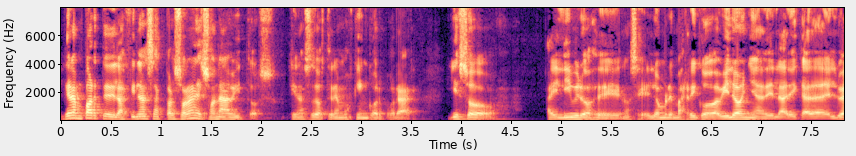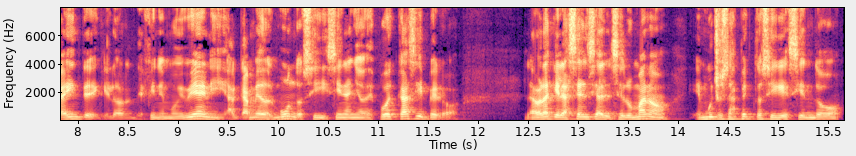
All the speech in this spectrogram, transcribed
gran parte de las finanzas personales son hábitos que nosotros tenemos que incorporar. Y eso hay libros de, no sé, El hombre más rico de Babilonia de la década del 20 que lo definen muy bien y ha cambiado el mundo, sí, 100 años después casi, pero la verdad que la esencia del ser humano en muchos aspectos sigue siendo,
